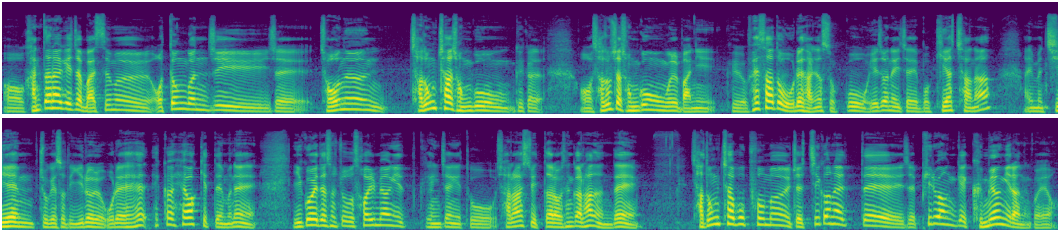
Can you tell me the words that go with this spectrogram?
어, 간단하게 이제 말씀을 어떤 건지 이제 저는 자동차 전공 그러니까 어, 자동차 전공을 많이 그 회사도 오래 다녔었고 예전에 이제 뭐 기아차나 아니면 GM 쪽에서도 일을 오래 해, 해 왔기 때문에 이거에 대해서는 좀 설명이 굉장히 또 잘할 수 있다라고 생각을 하는데 자동차 부품을 이제 찍어낼 때 이제 필요한 게 금형이라는 거예요.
